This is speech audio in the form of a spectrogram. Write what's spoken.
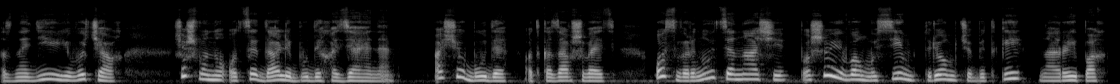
з надією в очах, що ж воно оце далі буде хазяїне. А що буде, отказав швець. Ось вернуться наші, пошию вам усім трьом чобітки на рипах,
